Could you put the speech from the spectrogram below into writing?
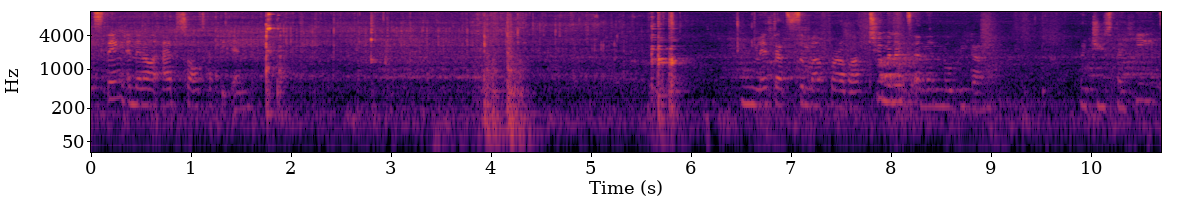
Its thing and then I'll add salt at the end. And let that simmer for about two minutes and then we'll be done. Reduce the heat.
